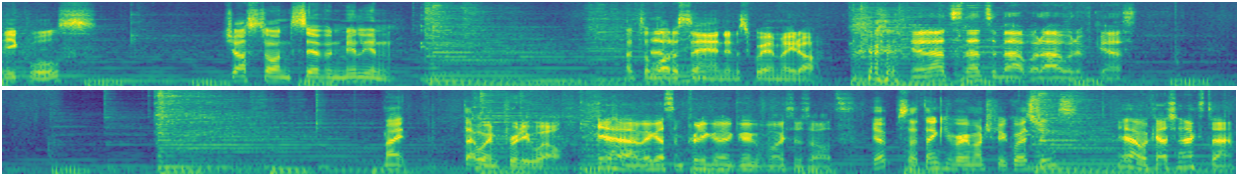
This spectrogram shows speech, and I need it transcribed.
equals just on 7 million. That's a lot of sand in a square metre. Yeah, that's that's about what I would have guessed. Mate, that went pretty well. Yeah, we got some pretty good Google Voice results. Yep, so thank you very much for your questions. Yeah, we'll catch you next time.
